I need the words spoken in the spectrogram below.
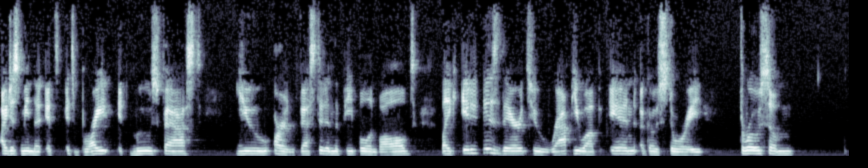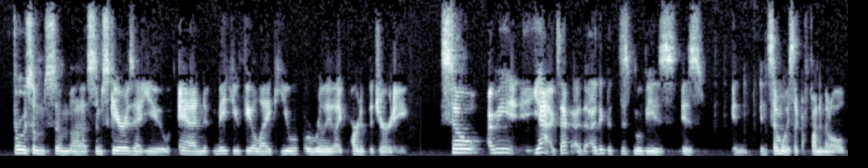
I just mean that it's it's bright, it moves fast, you are invested in the people involved like it is there to wrap you up in a ghost story, throw some throw some some uh, some scares at you and make you feel like you were really like part of the journey. So I mean, yeah, exactly. I, I think that this movie is is in in some ways like a fundamental,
